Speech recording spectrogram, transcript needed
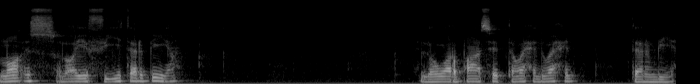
ناقص ال IFE تربيع اللي هو أربعة ستة واحد واحد تربيع.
